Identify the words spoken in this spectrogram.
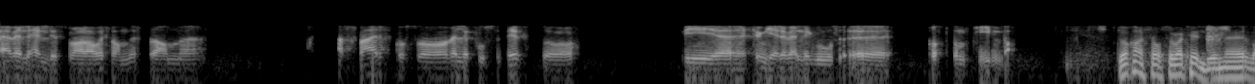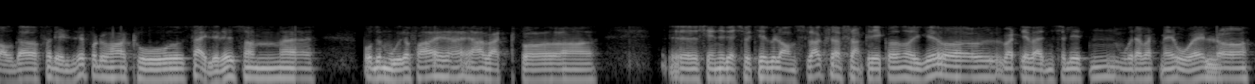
jeg er veldig heldig som har Alexander, for han eh, er sterk og så veldig positiv. Så vi eh, fungerer veldig god, godt som team, da. Du har kanskje også vært heldig med valg av foreldre, for du har to seilere som både mor og far har vært på sine respektive landslag fra Frankrike og Norge og vært i verdenseliten. Mor har vært med i OL. og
